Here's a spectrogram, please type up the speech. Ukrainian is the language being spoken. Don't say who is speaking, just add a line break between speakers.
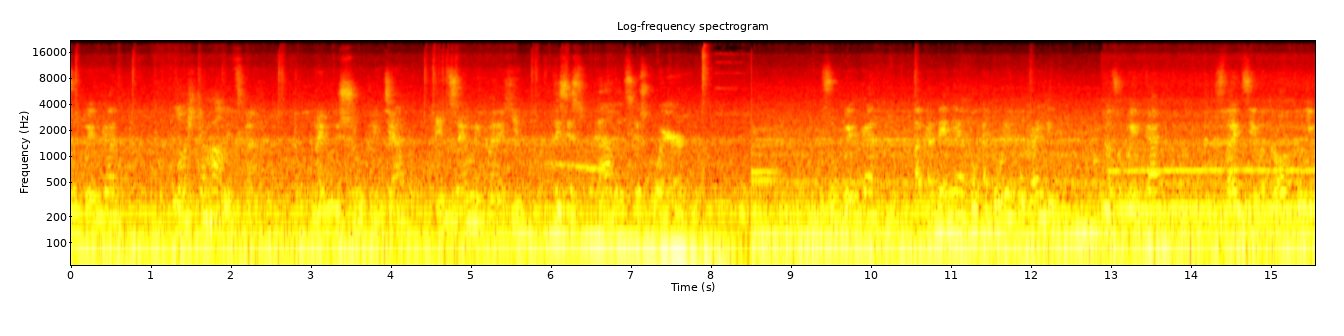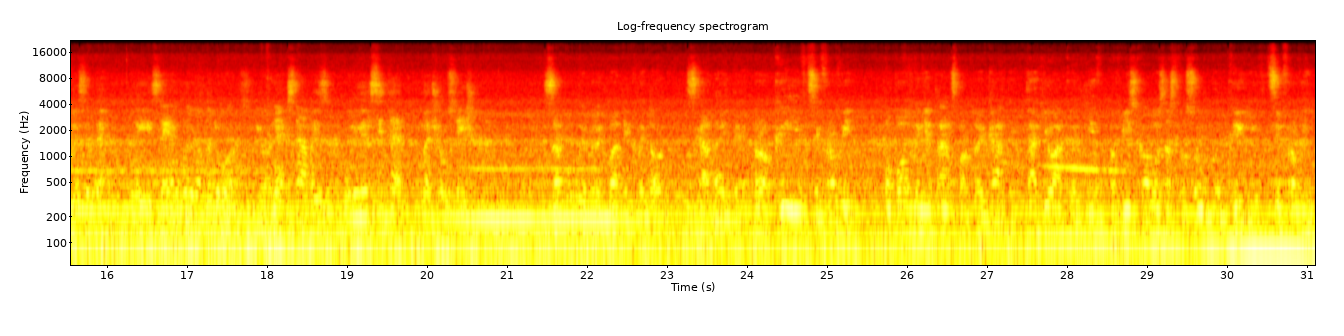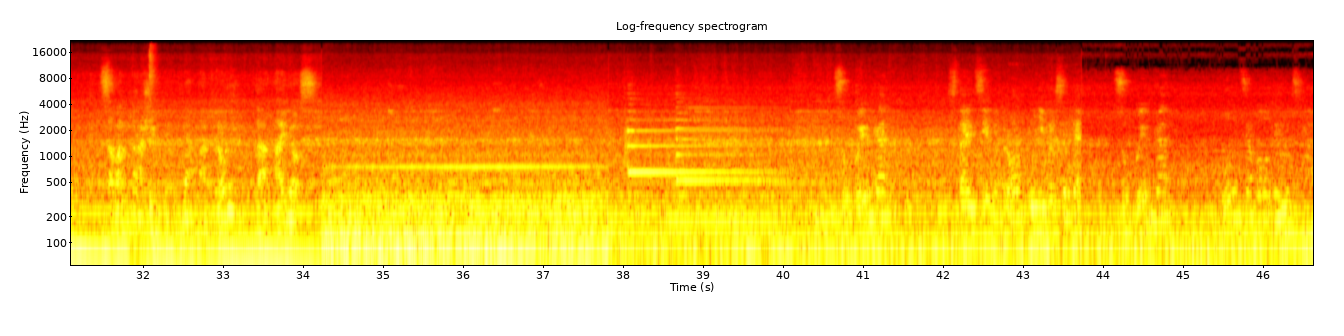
Зупинка площа Галицька. Найближче укриття підземний перехід. This is Галицька Square. Зупинка Академія адвокатури України. На зупинка станція метро Університет.
Please stand clear the doors. Your next stop is Університет Metro Station.
Забули придбати квиток? Згадайте про Київ цифровий. Поповнення транспортної карти та QR-квитків по військовому застосунку Київ цифровий. Завантажуйте для Android та iOS.
Зупинка станція метро Університет. Зупинка вулиця Володимирська.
